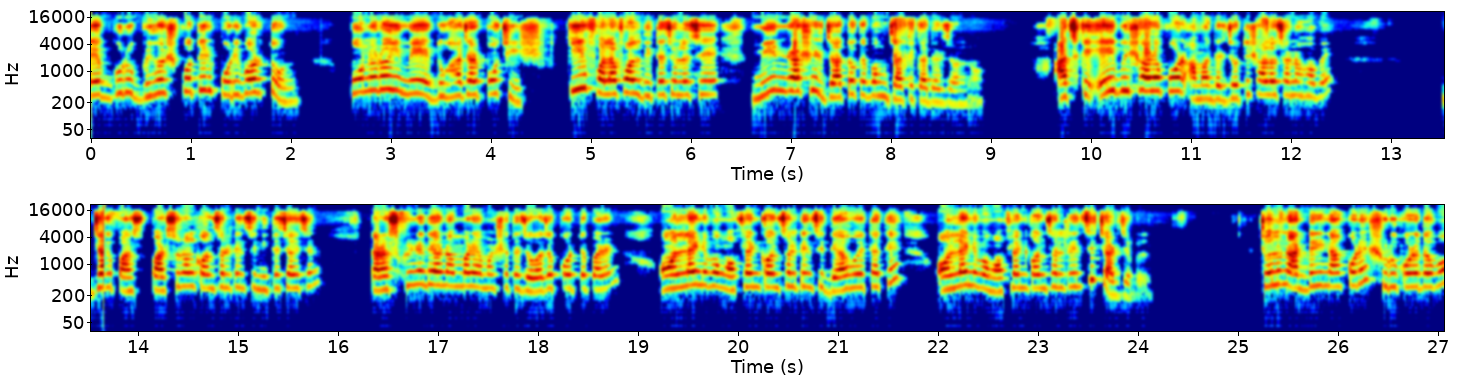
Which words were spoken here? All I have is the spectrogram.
দেবগুরু বৃহস্পতির পরিবর্তন পনেরোই মে দু পঁচিশ। কি ফলাফল দিতে চলেছে মীন রাশির জাতক এবং জাতিকাদের জন্য? আজকে এই বিষয়ের ওপর আমাদের জ্যোতিষ আলোচনা হবে। যাকে পার্সোনাল কনসালটেন্সি নিতে চাইছেন, তারা স্ক্রিনে দেওয়া নাম্বারে আমার সাথে যোগাযোগ করতে পারেন। অনলাইন এবং অফলাইন কনসালটেন্সি দেওয়া হয়ে থাকে। অনলাইন এবং অফলাইন কনসালটেন্সি চার্জেবল চলুন আর দেরি না করে শুরু করে দেবো।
